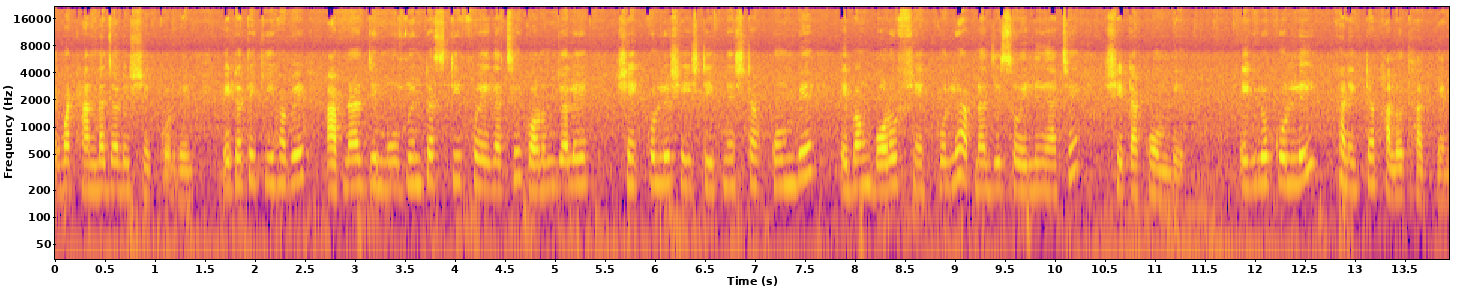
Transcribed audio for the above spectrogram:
একবার ঠান্ডা জলে সেঁক করবেন। এটাতে কি হবে? আপনার যে মুভমেন্টটা স্টিফ হয়ে গেছে, গরম জলে সেঁক করলে সেই স্টিফনেসটা কমবে এবং বরফ সেঁক করলে আপনার যে সোয়েলিং আছে সেটা কমবে। এগুলো করলেই খানিকটা ভালো থাকবেন।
